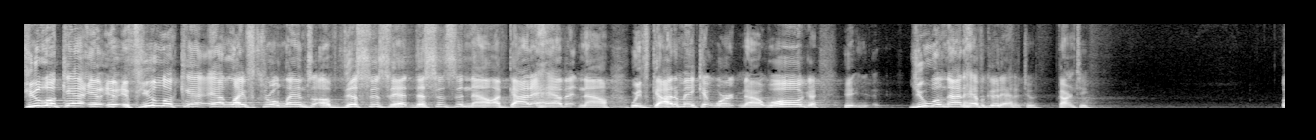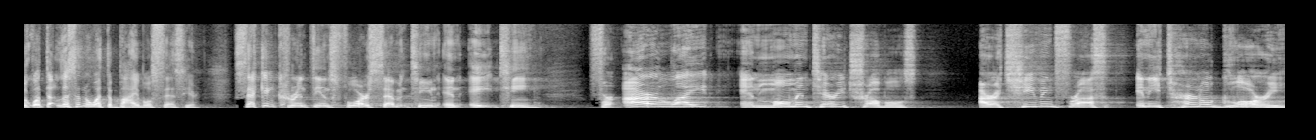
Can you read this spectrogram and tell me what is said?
If you look at if you look at, at life through a lens of this is it, this is the now, I've got to have it now, we've got to make it work now. Whoa, you will not have a good attitude, guarantee. Look what the, listen to what the Bible says here. Second Corinthians 4, 17 and 18. For our light and momentary troubles are achieving for us an eternal glory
